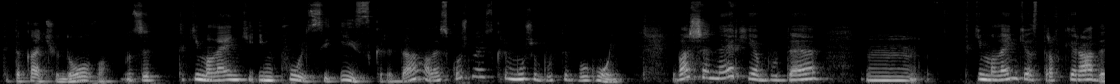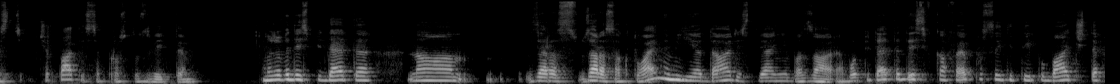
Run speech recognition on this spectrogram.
ти така чудова. Ну, Це такі маленькі імпульси, іскри, да? але з кожної іскри може бути вогонь. І ваша енергія буде м, такі маленькі островки радості, черпатися просто звідти. Може, ви десь підете на зараз зараз актуальним є да, різдвяні базари, або підете десь в кафе посидіти і побачите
